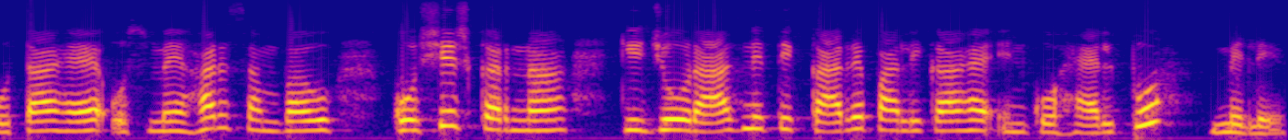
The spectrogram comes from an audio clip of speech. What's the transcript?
होता है, उसमें हर संभव कोशिश करना कि जो राजनीतिक कार्यपालिका है, इनको हेल्प मिले।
